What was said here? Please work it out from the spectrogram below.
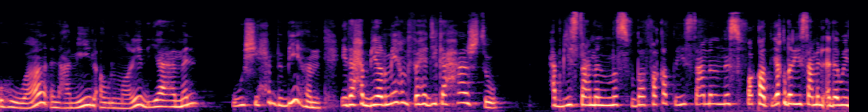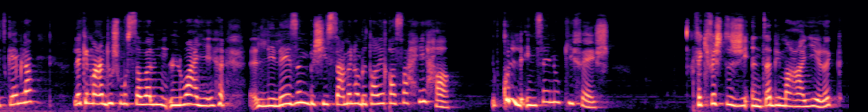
وهو العميل أو المريض يعمل وش يحب بيهم. إذا حب يرميهم فهديك حاجته. حب يستعمل النصف فقط يستعمل النصف فقط. يقدر يستعمل الأدوات كاملة لكن ما عندوش مستوى الوعي اللي لازم باش يستعملهم بطريقة صحيحة. كل إنسان كيفاش؟ فكيفاش تجي أنت بمعاييرك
